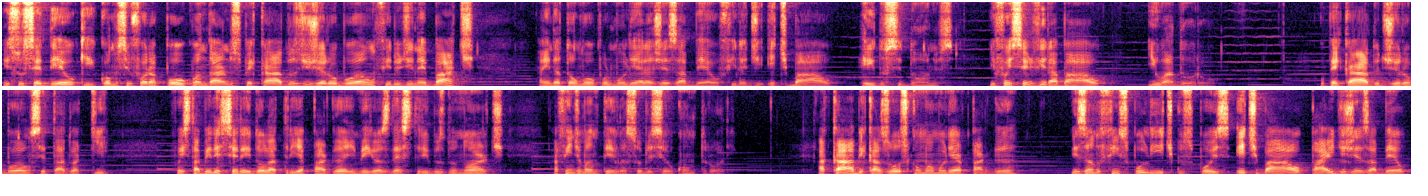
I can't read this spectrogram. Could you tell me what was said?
E sucedeu que, como se fora pouco andar nos pecados de Jeroboão, filho de Nebate, ainda tomou por mulher a Jezabel, filha de Etbaal, rei dos Sidônios, e foi servir a Baal e o adorou. O pecado de Jeroboão citado aqui foi estabelecer a idolatria pagã em meio às dez tribos do norte, a fim de mantê-la sob seu controle. Acabe casou-se com uma mulher pagã, visando fins políticos, pois Etbaal, pai de Jezabel,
